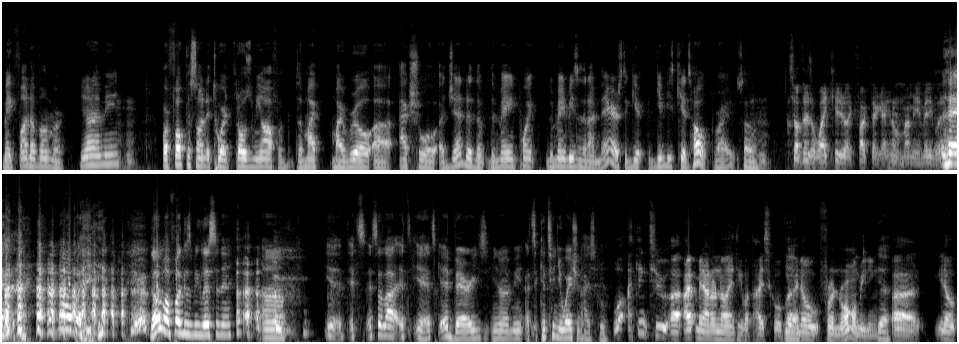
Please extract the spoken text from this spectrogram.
make fun of him, or you know what I mean. Or focus on it to where it throws me off of the my my real uh, actual agenda. The the main point, the main reason that I'm there is to give give these kids hope, right? So So if there's a white kid, you're like, fuck that guy. He don't remind me of anybody. no, but those motherfuckers be listening. Um, yeah, it's it's a lot. It's yeah, it's it varies. You know what I mean? It's a continuation high school. Well, I think too. Uh, I mean, I don't know anything about the high school, but Yeah. I know for a normal meeting, Yeah. uh, you know,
